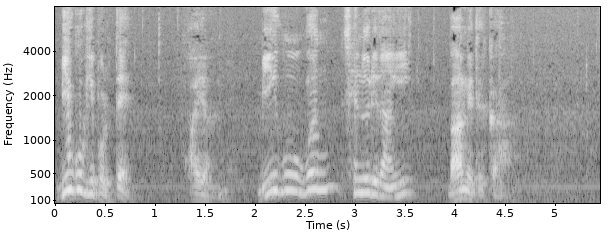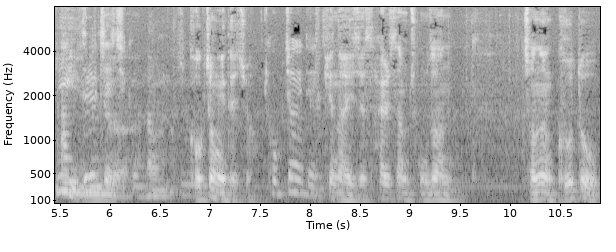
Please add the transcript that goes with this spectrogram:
미국이 볼 때 과연 미국은 새누리당이 마음에 들까? 이안 들지, 문제가 지금. 나오는 거죠. 걱정이 되죠. 걱정이 되지. 특히나 이제 4.13 총선 저는 그것도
